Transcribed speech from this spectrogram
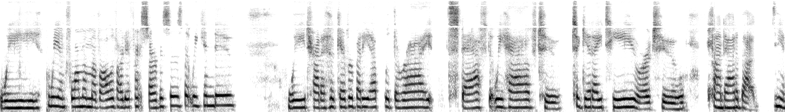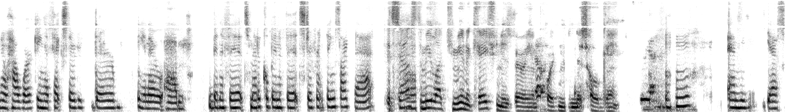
We we inform them of all of our different services that we can do. We try to hook everybody up with the right staff that we have to to get AT or to find out about you know how working affects their their you know um, benefits, medical benefits, different things like that. It sounds uh, to me like communication is very important in this whole game. Yeah. Mm-hmm. And yes,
